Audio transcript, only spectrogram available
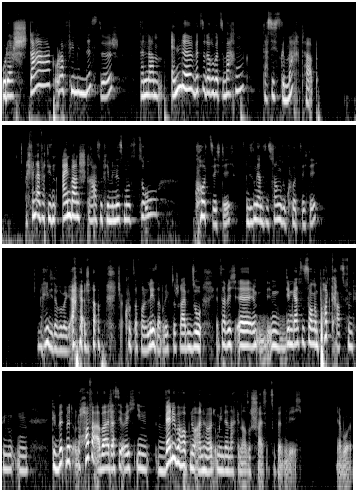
oder stark oder feministisch, dann am Ende Witze darüber zu machen, dass ich es gemacht habe. Ich finde einfach diesen Einbahnstraßenfeminismus so kurzsichtig und diesen ganzen Song so kurzsichtig. Mir richtig darüber geärgert haben. Ich war kurz davor, einen Leserbrief zu schreiben. So, jetzt habe ich äh, dem, dem ganzen Song im Podcast fünf Minuten gewidmet und hoffe aber, dass ihr euch ihn, wenn überhaupt, nur anhört, um ihn danach genauso scheiße zu finden wie ich. Jawohl.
